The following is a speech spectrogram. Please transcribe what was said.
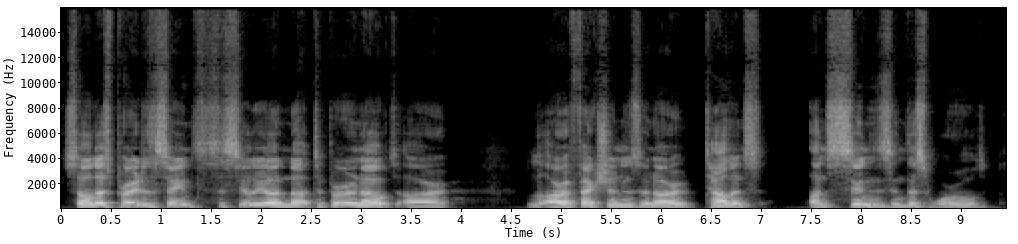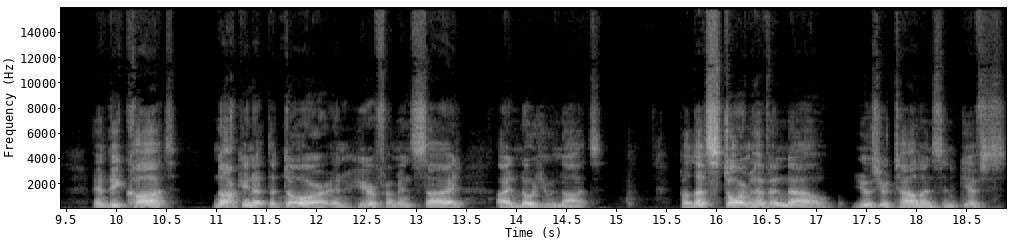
So let's pray to the Saint Cecilia not to burn out our, our affections and our talents on sins in this world and be caught knocking at the door and hear from inside, I know you not. But let's storm heaven now. Use your talents and gifts.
